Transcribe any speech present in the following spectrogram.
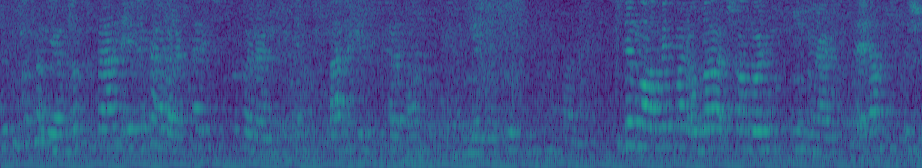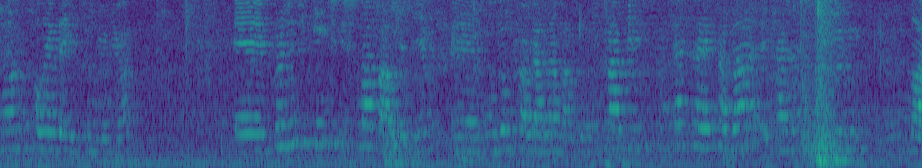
takımı tanıyalım. Ben Ece Karabaraktar, 3. sınıf öğrencisiyim. Ben de Elif Karaman, yarısı 2. sınıf öğrencisi. Bir de Muhammed var, o da şu an 4. sınıf öğrencisi. Erasmus'ta şu an Polonya'da eğitim görüyor. Ee, proje fikrinin çıkışından bahsedeyim. Ee, bulduğum problemden bahsedeyim. Ben birinci sınıfken KYK'da e, karşılaştığım durumla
